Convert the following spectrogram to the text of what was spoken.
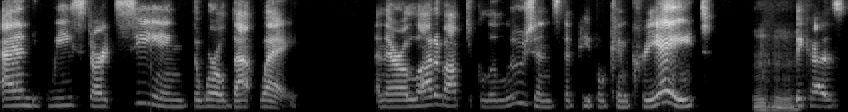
and we start seeing the world that way. And there are a lot of optical illusions that people can create Mm-hmm. because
